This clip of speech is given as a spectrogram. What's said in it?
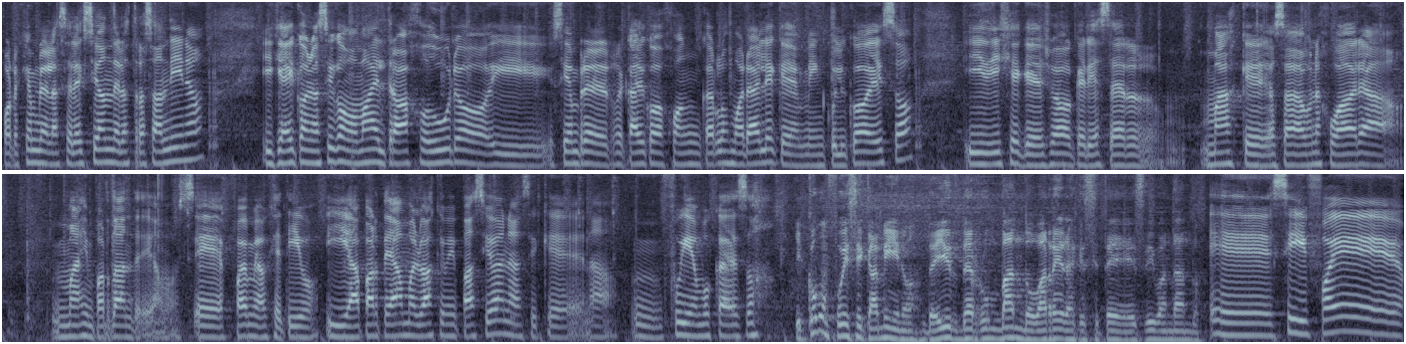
por ejemplo, en la selección de los trasandinos, y que ahí conocí como más el trabajo duro y siempre recalco a Juan Carlos Morales que me inculcó eso y dije que yo quería ser más que, o sea, una jugadora más importante, digamos. Eh, fue mi objetivo. Y aparte amo el básquet, mi pasión, así que nada, mm, fui en busca de eso. ¿Y cómo fue ese camino de ir derrumbando barreras que se te se iban dando? Eh, sí, fue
